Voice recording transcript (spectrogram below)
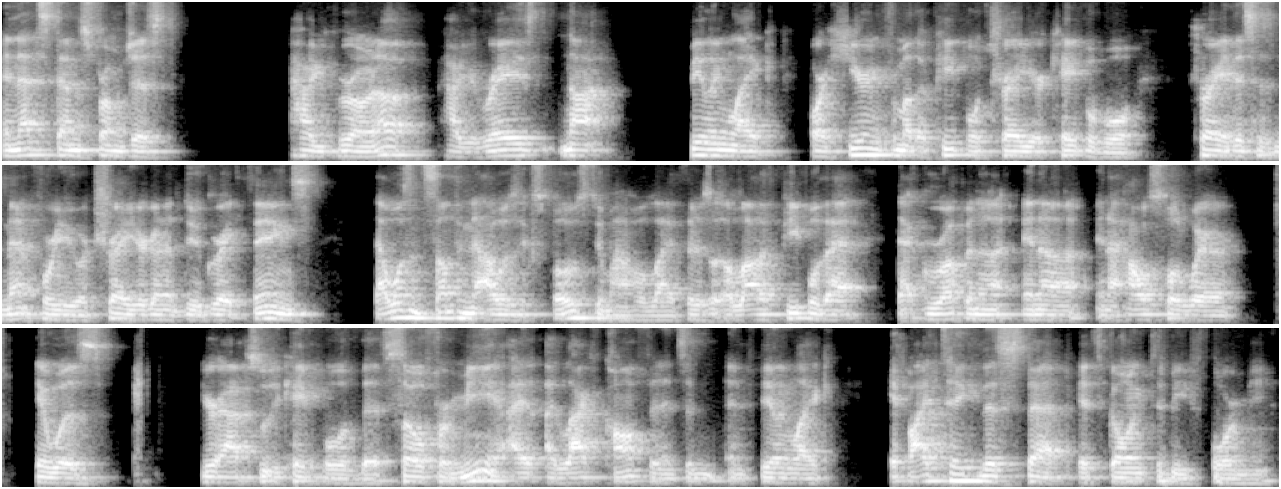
And that stems from just how you've grown up, how you're raised, not feeling like or hearing from other people, Trey, you're capable. Trey, this is meant for you, or Trey, you're going to do great things. That wasn't something that I was exposed to my whole life. There's a lot of people that that grew up in a in a in a household where it was you're absolutely capable of this. So for me, I, I lack confidence in, in feeling like if I take this step, it's going to be for me.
